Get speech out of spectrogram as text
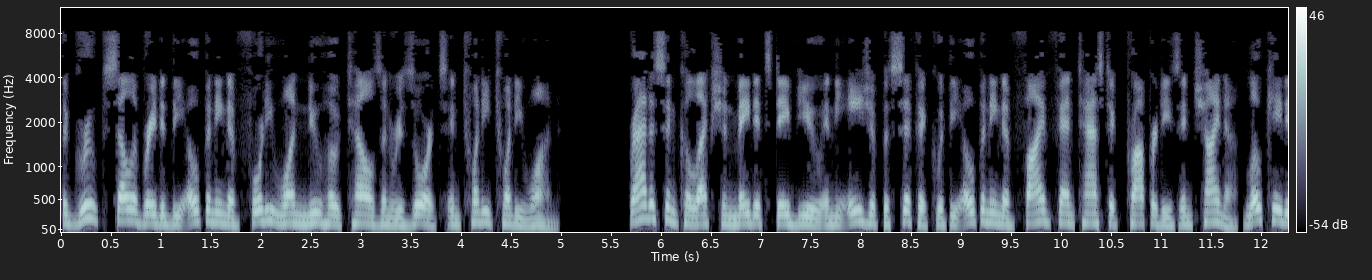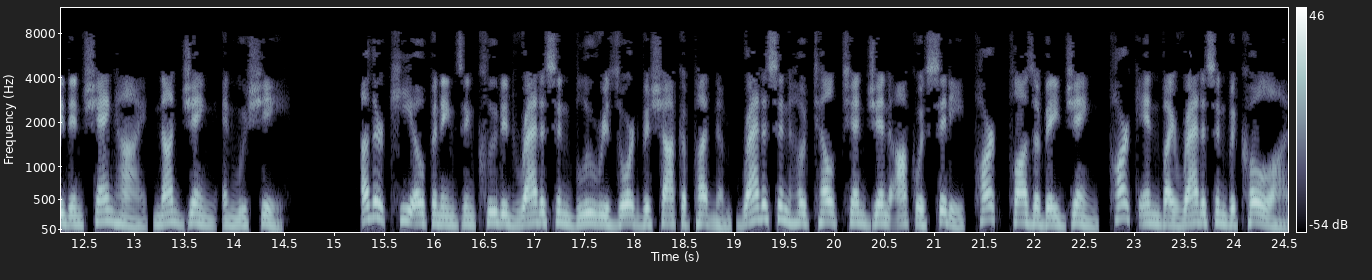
The group celebrated the opening of 41 new hotels and resorts in 2021. Radisson Collection made its debut in the Asia-Pacific with the opening of five fantastic properties in China, located in Shanghai, Nanjing, and Wuxi. Other key openings included Radisson Blu Resort Vishakhapatnam, Radisson Hotel Tianjin Aqua City, Park Plaza Beijing, Park Inn by Radisson Bacolod,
